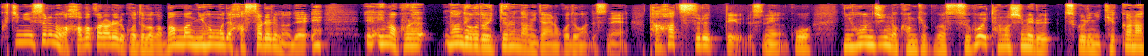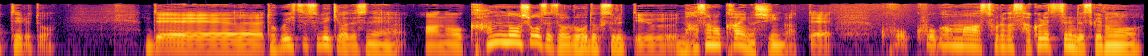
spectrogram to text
口にするのがはばかられる言葉がバンバン日本語で発されるので、え、え、今これなんでこと言ってるんだみたいなことがですね、多発するっていうですね、こう、日本人の観客がすごい楽しめる作りに結果なっていると。で、特筆すべきはですね、あの、観音小説を朗読するっていう謎の回のシーンがあって、ここがまあ、それが炸裂するんですけども、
